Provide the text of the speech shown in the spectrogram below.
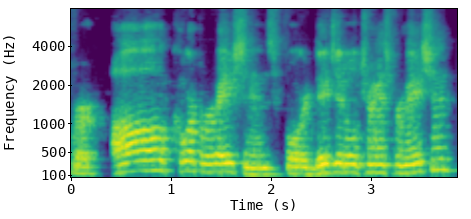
for all corporations for digital transformation,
